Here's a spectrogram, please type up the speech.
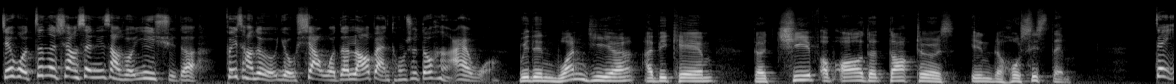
结果真的像圣经上所应许的，非常的有有效。我的老板、同事都很爱我。 Within one year, I became the chief of all the doctors in the whole system. 在一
